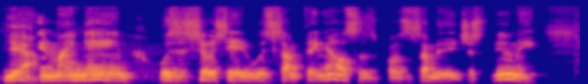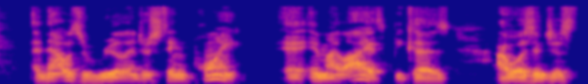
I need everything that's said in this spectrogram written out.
Yeah. and my name was associated with something else as opposed to somebody that just knew me. And that was a real interesting point in my life because I wasn't just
